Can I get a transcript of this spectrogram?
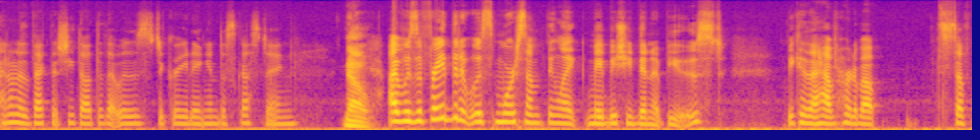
I don't know the fact that she thought that that was degrading and disgusting. Now, I was afraid that it was more something like maybe she'd been abused because I have heard about stuff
